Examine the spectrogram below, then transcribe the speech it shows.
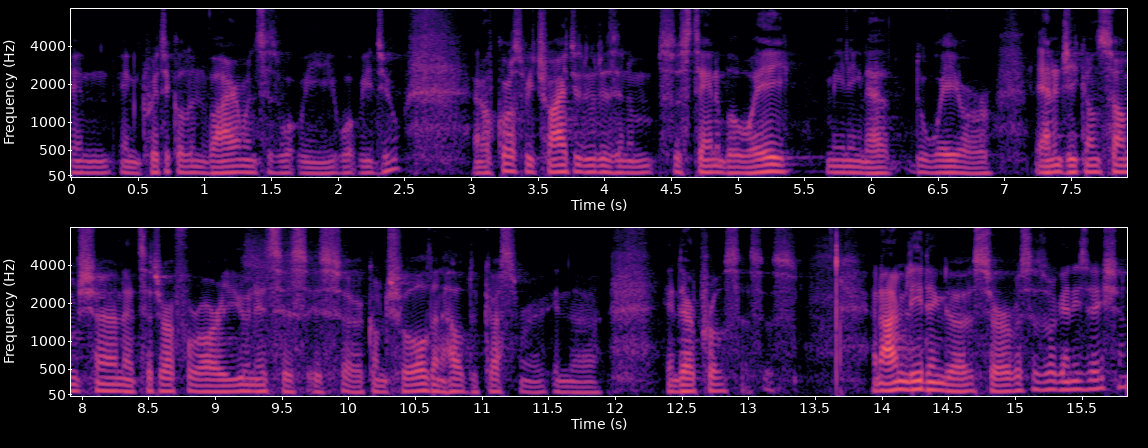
in, in critical environments is what we what we do. And of course, we try to do this in a sustainable way meaning that the way our energy consumption, etc., for our units is, is uh, controlled and help the customer in, the, in their processes. And I'm leading the services organization.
